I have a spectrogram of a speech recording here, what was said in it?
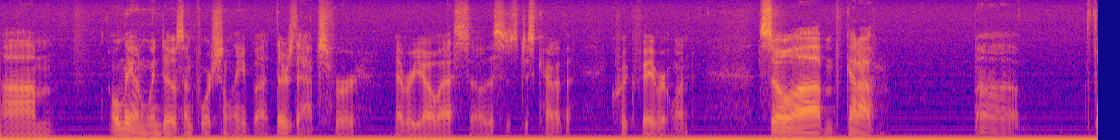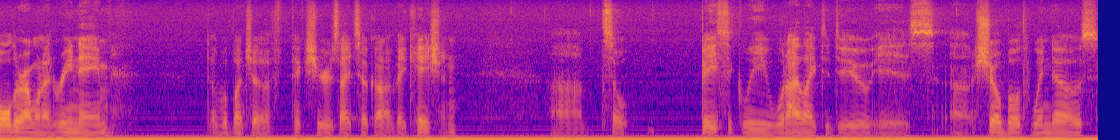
Um, only on Windows, unfortunately, but there's apps for every OS, so this is just kind of the. So I've um, got a uh, folder I want to rename of a bunch of pictures I took on a vacation. Um, so basically what I like to do is uh, show both windows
